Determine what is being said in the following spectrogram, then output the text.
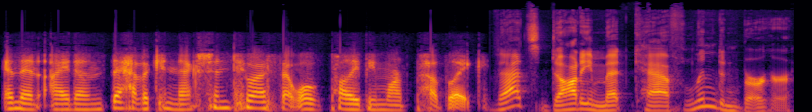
and then items that have a connection to us that will probably be more public. That's Dottie Metcalf Lindenburger,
